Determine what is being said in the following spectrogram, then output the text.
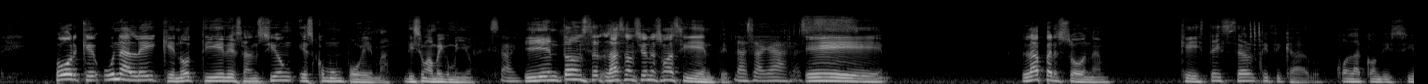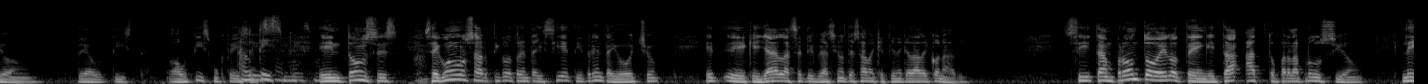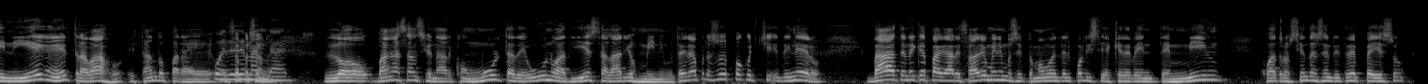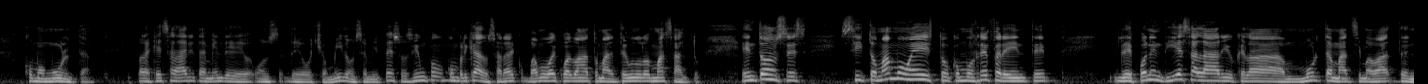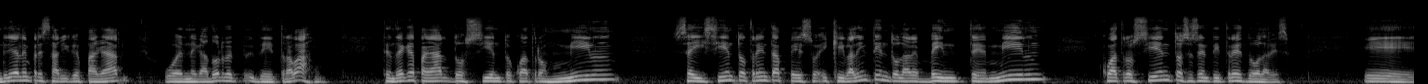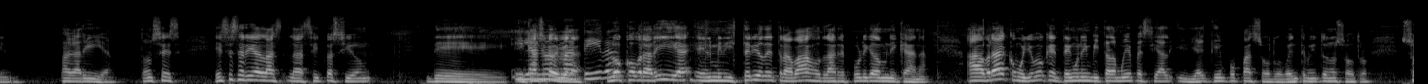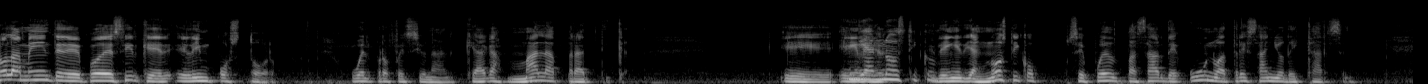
Porque una ley que no tiene sanción es como un poema, dice un amigo mío. Exacto. Y entonces las sanciones son las siguientes. Las agarras. Eh, la persona que esté certificado con la condición de autista, o autismo, usted dice. Autismo. Entonces, según los artículos 37 y 38, eh, eh, que ya la certificación usted sabe que tiene que darle CONADI, si tan pronto él lo tenga y está apto para la producción, le nieguen el trabajo estando para eh, Puede esa persona, lo van a sancionar con multa de 1 a 10 salarios mínimos. Usted dirá, pero eso es poco dinero. Va a tener que pagar el salario mínimo si tomamos el del policía, que de 20.463 pesos como multa. Para que el salario también de, 11 de 8 mil, 11 mil pesos. Es un poco complicado. Vamos a ver cuál van a tomar. Este es uno de los más altos. Entonces, si tomamos esto como referente, le ponen 10 salarios, que la multa máxima va, tendría el empresario que pagar, o el negador de, de trabajo, tendría que pagar 204 mil 630 pesos, equivalente en dólares 20 mil 463 dólares. eh, pagaría. Entonces, esa sería la, la situación de... ¿Y la normativa? Lo cobraría el Ministerio de Trabajo de la República Dominicana. Habrá, como yo veo que tengo una invitada muy especial y ya el tiempo pasó, los 20 minutos de nosotros, solamente puedo decir que el, el impostor o el profesional que haga mala práctica eh, En el- diagnóstico. de- en el diagnóstico se puede pasar de uno a tres años de cárcel.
